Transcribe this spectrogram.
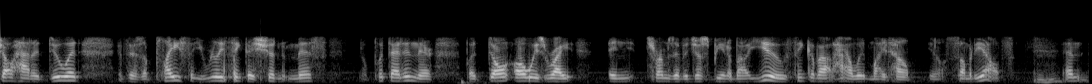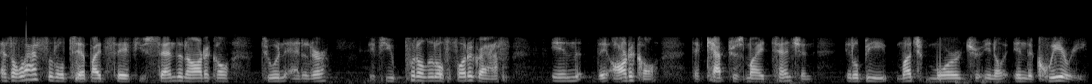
show how to do it, if there's a place that you really think they shouldn't miss, you know, put that in there. But don't always write in terms of it just being about you. Think about how it might help, you know, somebody else. Mm-hmm. And as a last little tip, I'd say if you send an article to an editor, if you put a little photograph in the article that captures my attention, it'll be much more, you know, in the query.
